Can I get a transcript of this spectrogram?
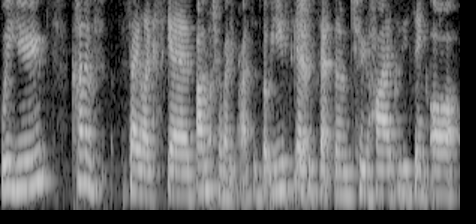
were you kind of say like scared? I'm not sure about your prices, but were you scared Yeah. to set them too high because you think, oh,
